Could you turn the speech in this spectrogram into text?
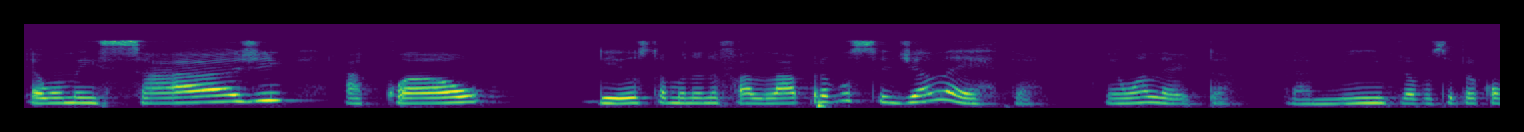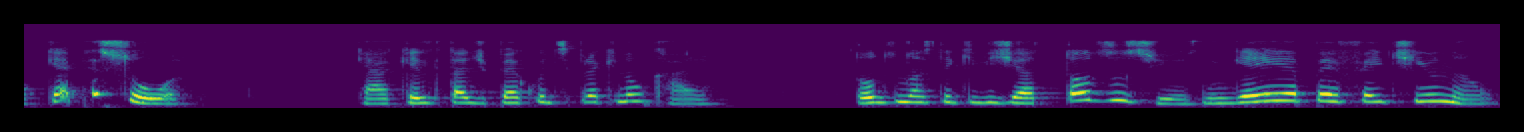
É uma mensagem a qual Deus está mandando falar para você de alerta. É um alerta para mim, para você, para qualquer pessoa. Que é aquele que está de pé, cuide-se para que não caia. Todos nós temos que vigiar todos os dias. Ninguém é perfeitinho, não.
